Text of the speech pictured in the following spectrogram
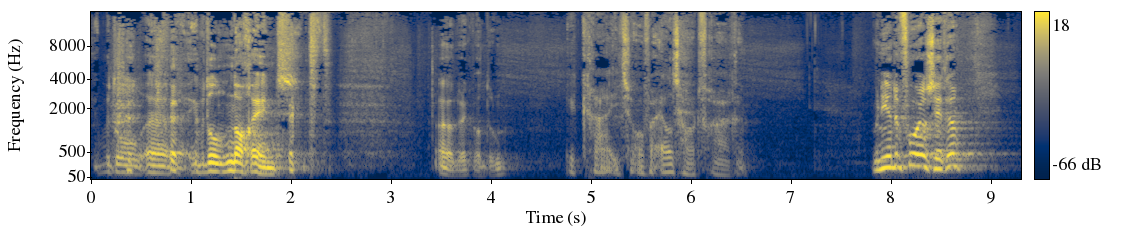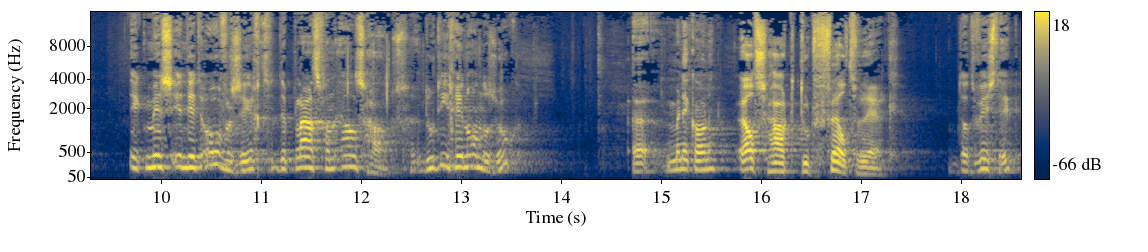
Ik bedoel, uh, ik bedoel nog eens. nou, dat wil ik wel doen. Ik ga iets over Elshout vragen. Meneer de voorzitter, ik mis in dit overzicht de plaats van Elshout. Doet hij geen onderzoek? Uh, meneer Koning? Elshout doet veldwerk. Dat wist ik,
